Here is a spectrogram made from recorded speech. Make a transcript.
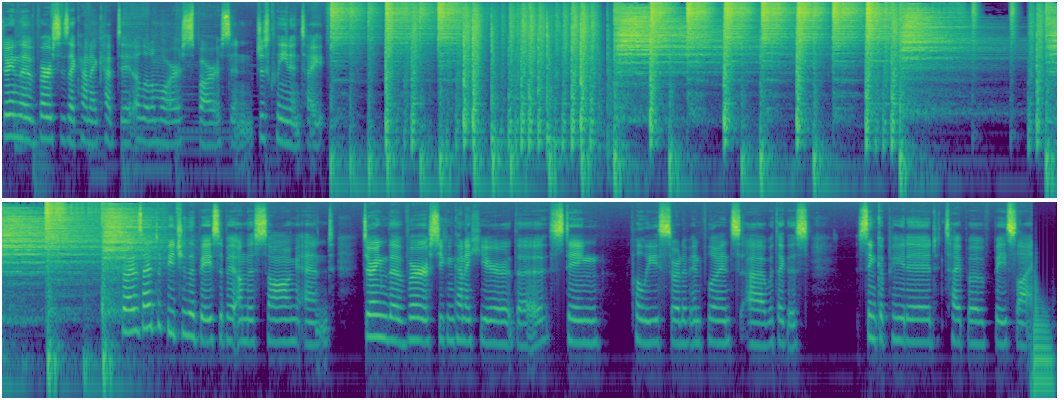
During the verses, I kind of kept it a little more sparse and just clean and tight. So I decided to feature the bass a bit on this song, and during the verse, you can kind of hear the Sting police sort of influence uh, with like this syncopated type of bass line.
